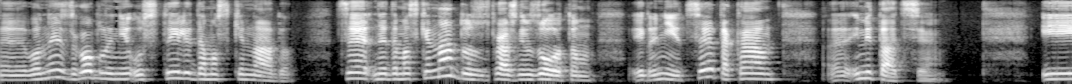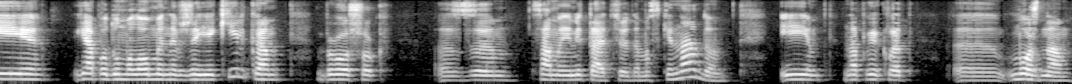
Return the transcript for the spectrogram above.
е, вони зроблені у стилі дамаскінадо. Це не дамаскінадо з справжнім золотом. Ні, це така е, імітація. І я подумала, у мене вже є кілька брошок з саме імітацією Дамаскінадо. І, наприклад, е, можна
